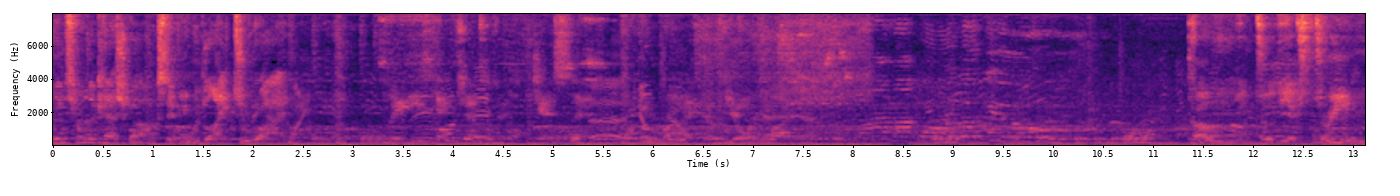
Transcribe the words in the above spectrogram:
pounds from the cash box if you would like to ride. Ladies and gentlemen, get set for the ride of your life. Come into the extreme.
